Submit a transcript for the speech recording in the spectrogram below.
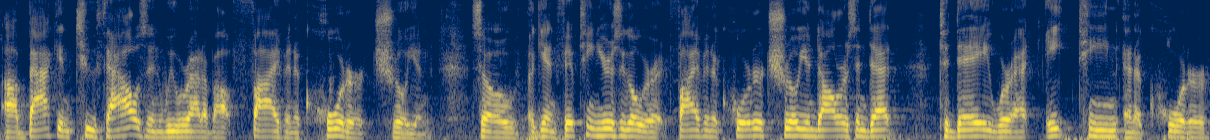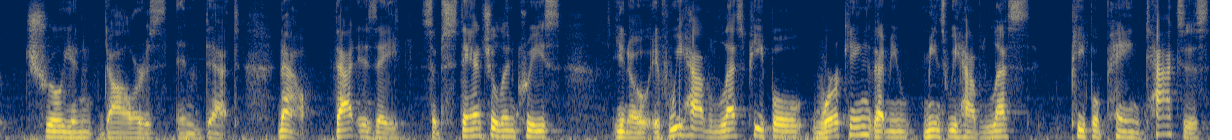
Uh, back in 2000, we were at about five and a quarter trillion. So again, 15 years ago, we were at five and a quarter trillion dollars in debt. Today, we're at 18 and a quarter trillion dollars in debt. Now, that is a substantial increase you know, if we have less people working, that mean, means we have less people paying taxes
